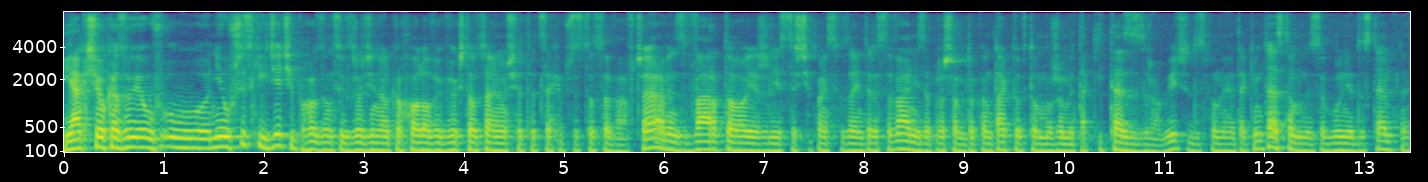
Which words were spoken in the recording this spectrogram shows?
Jak się okazuje, u, nie u wszystkich dzieci pochodzących z rodzin alkoholowych wykształcają się te cechy przystosowawcze, a więc warto, jeżeli jesteście Państwo zainteresowani, zapraszam do kontaktów, to możemy taki test zrobić. Dysponuję takim testem, on jest ogólnie dostępny,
